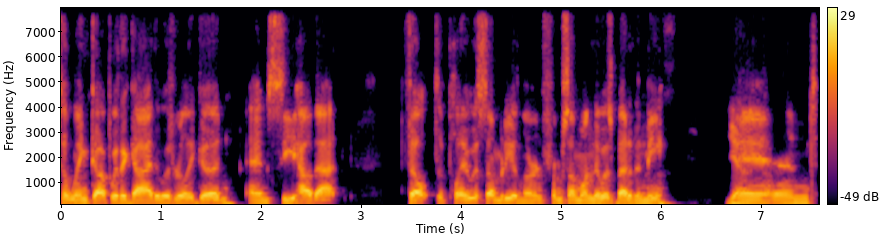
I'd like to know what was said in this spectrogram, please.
to link up with a guy that was really good and see how that felt to play with somebody and learn from someone that was better than me. Yeah. And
